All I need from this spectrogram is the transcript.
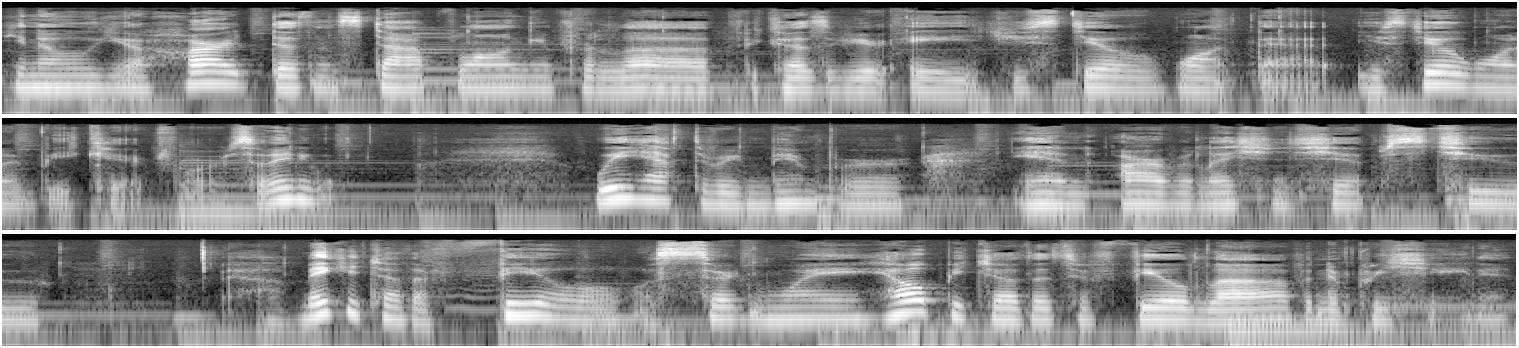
you know, your heart doesn't stop longing for love because of your age. You still want that. You still want to be cared for. So, anyway, we have to remember in our relationships to make each other feel a certain way, help each other to feel love and appreciate it.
